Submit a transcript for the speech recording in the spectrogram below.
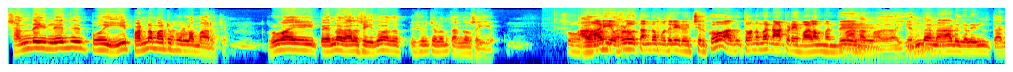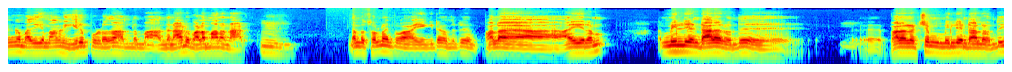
சந்தையிலேருந்து போய் பண்டமாற்று பொருளாக மாறிச்சு. ரூபாய் இப்போ என்ன வேலை செய்யுதோ அதை ஃப்யூச்சரில் தங்கம் செய்யும். ஸோ அதனால நாடு எவ்வளவு தங்க முதலீடு வச்சிருக்கோ அதுக்கு தகுந்த மாதிரி நாட்டுடைய வளம் வந்து எந்த நாடுகளில் தங்கம் அதிகமாக இருப்புள்ளதோ அந்த மா- அந்த நாடு வளமான நாடு. நம்ம சொல்கிறோம் இப்போ என்கிட்ட வந்துட்டு பல ஆயிரம் மில்லியன் டாலர் வந்து பல லட்சம் மில்லியன் டாலர் வந்து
